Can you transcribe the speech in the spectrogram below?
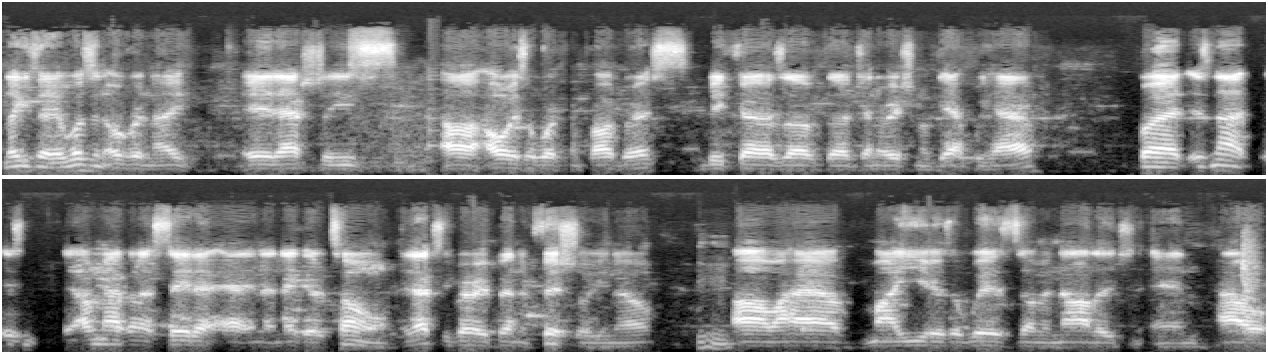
like you said, it wasn't overnight. It actually is uh, always a work in progress because of the generational gap we have. But it's not. It's, I'm not gonna say that in a negative tone. It's actually very beneficial, you know. Mhm. Um, I have my years of wisdom and knowledge and how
